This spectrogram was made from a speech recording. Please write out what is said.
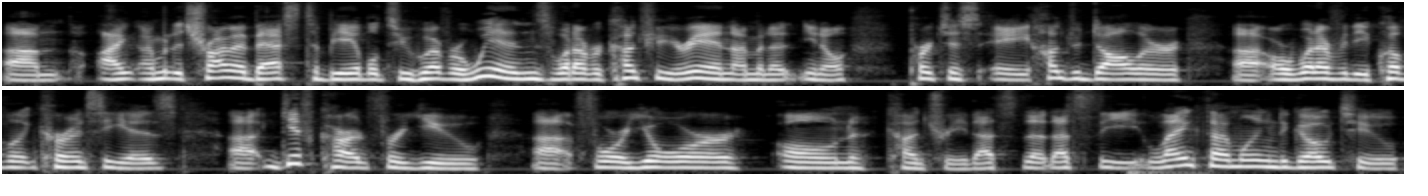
um, I, am going to try my best to be able to whoever wins, whatever country you're in, I'm going to you know purchase a hundred dollar uh, or whatever the equivalent currency is uh, gift card for you uh, for your own country. That's the that's the length I'm willing to go to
